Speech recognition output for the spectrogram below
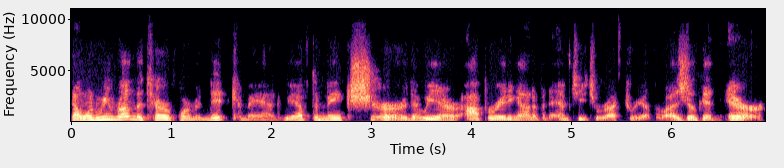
Now, when we run the Terraform init command, we have to make sure that we are operating out of an empty directory. Otherwise, you'll get an error.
